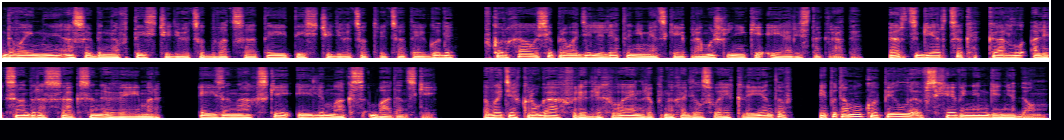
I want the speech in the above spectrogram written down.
До войны, особенно в 1920-е и 1930-е годы, в Курхаусе проводили лето немецкие промышленники и аристократы эрцгерцог Карл Александр Саксен-Веймар, Эйзенахский или Макс Баденский. В этих кругах Фридрих Вайнреп находил своих клиентов и потому купил в Схевенингене дом.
